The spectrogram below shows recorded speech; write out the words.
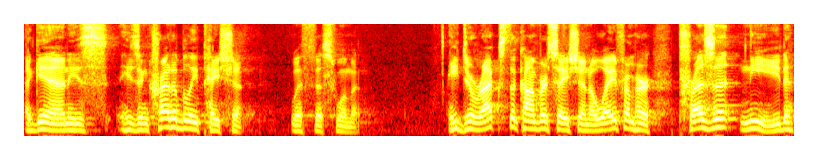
again, he's, he's incredibly patient with this woman. He directs the conversation away from her present need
